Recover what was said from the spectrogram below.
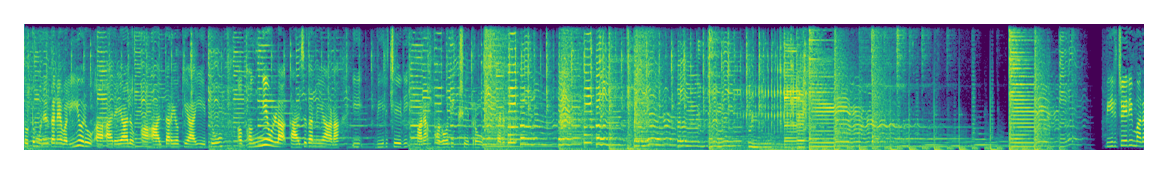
തൊട്ടു മുന്നിൽ തന്നെ വലിയൊരു അരയാലും ആൽത്തറയൊക്കെയായി ഏറ്റവും ഭംഗിയുള്ള കാഴ്ച തന്നെയാണ് ഈ വീരിച്ചേരി മന ഭഗവതി ക്ഷേത്രവും തരുന്നത് വീരിച്ചേരി മന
